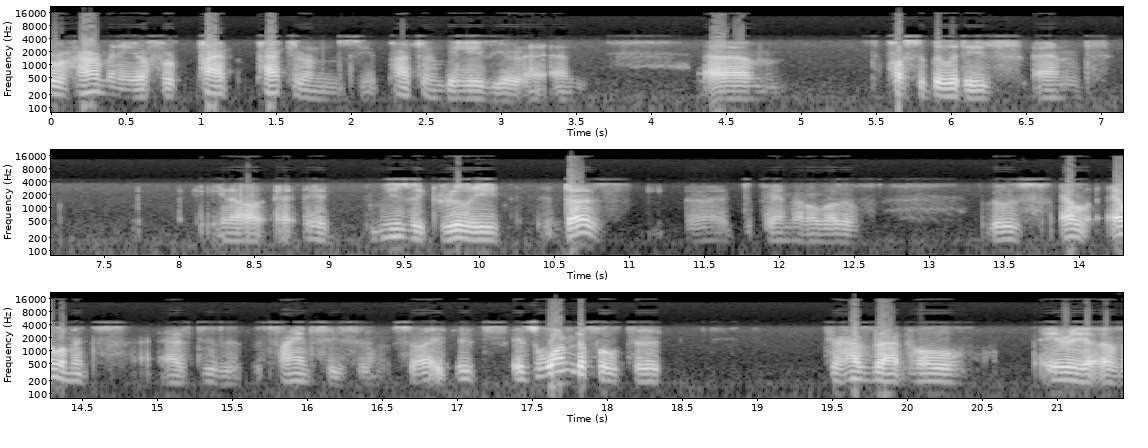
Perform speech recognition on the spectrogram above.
for harmony or for pat- patterns, you know, pattern behavior, and um, possibilities, and you know, it, music really does uh, depend on a lot of those ele- elements, as do the, the sciences, and so it, it's it's wonderful to to have that whole area of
